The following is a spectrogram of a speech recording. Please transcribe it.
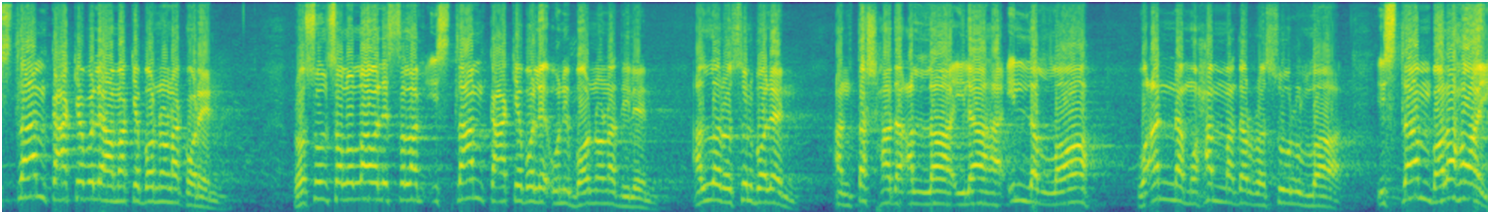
ইসলাম কাকে বলে আমাকে বর্ণনা করেন? রসুল সাল্লাহ আলি সাল্লাম ইসলাম কাকে বলে উনি বর্ণনা দিলেন? আল্লাহ রসুল বলেন আন্তাসাদা আল্লাহ ইলাহা ইল্লাল্লাহ ওয়া আন্না মুহাম্মাদার রসুল্লাহ ইসলাম বলা হয়,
